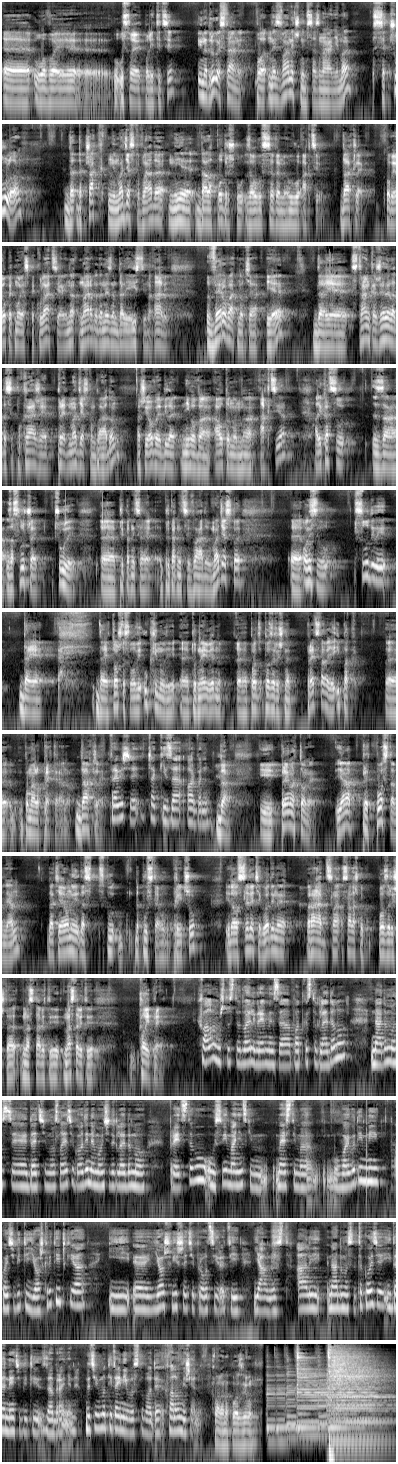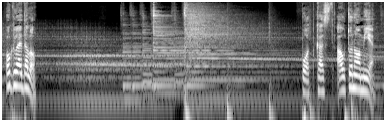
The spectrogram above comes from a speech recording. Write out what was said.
e, u ovoj e, u, u svojoj politici i na drugoj strani po nezvaničnim saznanjima se čulo da, da čak ni mađarska vlada nije dala podršku za ovu SVM-ovu akciju. Dakle, ovo je opet moja spekulacija i na, naravno da ne znam da li je istina, ali verovatnoća je da je stranka želela da se pokaže pred mađarskom vladom, znači ovo je bila njihova autonomna akcija, ali kad su za, za slučaj čuli e, pripadnice, pripadnici vlade u Mađarskoj, e, oni su sudili da je da je to što su ovi ukinuli e, turneju jedne e, pozorišne predstave je ipak e, pomalo preterano. Dakle... Previše čak i za Orbana. Da. I prema tome, ja pretpostavljam da će oni da, spu, da puste ovu priču i da od sledeće godine rad Salaškog pozorišta nastaviti, nastaviti kao i pre. Hvala vam što ste odvojili vreme za podcast Ogledalo. Nadamo se da ćemo sledeće godine moći da gledamo predstavu u svim manjinskim mestima u Vojvodini koja će biti još kritičkija i e, još više će provocirati javnost, ali nadamo se takođe i da neće biti zabranjene. Da ćemo imati taj nivo slobode. Hvala vam još jednom. Hvala na pozivu. Ogledalo podcast Autonomija.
